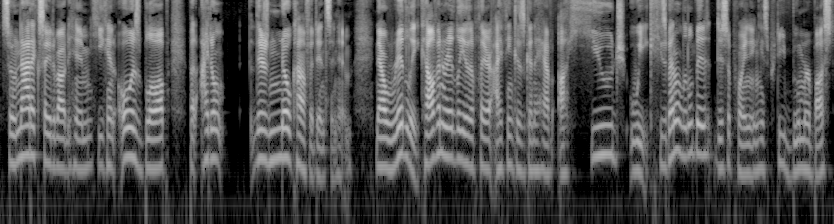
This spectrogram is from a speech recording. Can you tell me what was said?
So not excited about him. He can always blow up, but I don't there's no confidence in him. Now, Ridley, Calvin Ridley is a player I think is going to have a huge week. He's been a little bit disappointing. He's pretty boomer bust.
